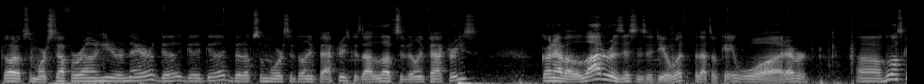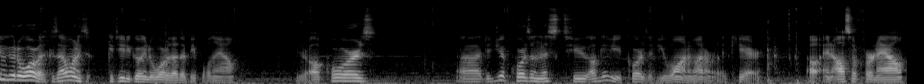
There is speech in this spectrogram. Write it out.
Build up some more stuff around here and there. Good, good, good. Build up some more civilian factories because I love civilian factories. Going to have a lot of resistance to deal with, but that's okay. Whatever. Uh, who else can we go to war with? Because I want to continue going to war with other people now. These are all cores. Uh, did you have cores on this too? I'll give you cores if you want them. I don't really care. Oh, and also for now,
